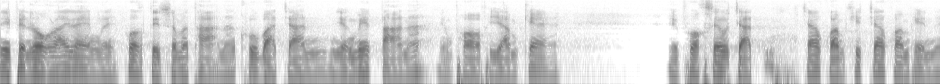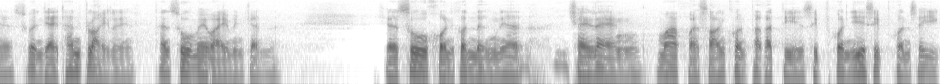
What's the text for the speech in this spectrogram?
นี่เป็นโรคร้ายแรงเลย พวกติดสมถะนะ ครูบาอาจารย์ยังเมตตานะยังพอพยายามแก้ไอ้พวกเซลล์จัด เจ้าความคิดเจ้าความเห็นเนี่ยส่วนใหญ่ท่านปล่อยเลย ท่านสู้ไม่ไหวเหมือนกัน จะสู้คนคนหนึ่งเนี่ยใช้แรงมากกว่าสอนคนปกติสิบคนยี่สิบคนซะอีก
